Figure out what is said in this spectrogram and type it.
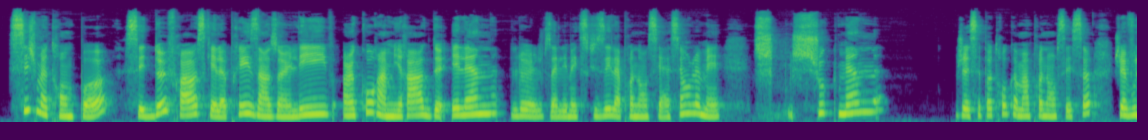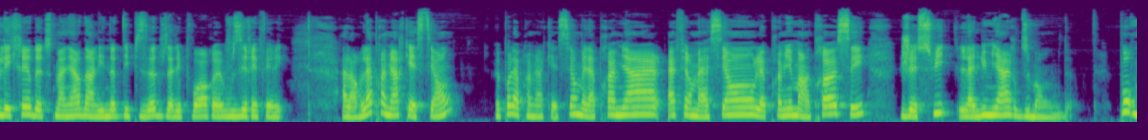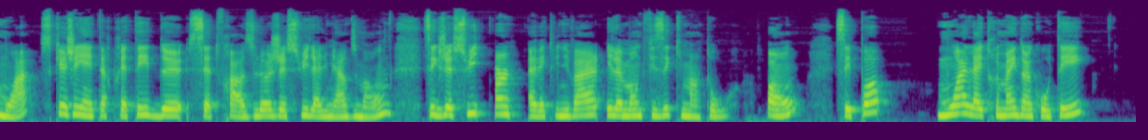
Si je me trompe pas, c'est deux phrases qu'elle a prises dans un livre, Un cours en miracle de Hélène, là, vous allez m'excuser la prononciation, là, mais Schuckman, je ne sais pas trop comment prononcer ça. Je vais vous l'écrire de toute manière dans les notes d'épisode, vous allez pouvoir euh, vous y référer. Alors, la première question, pas la première question, mais la première affirmation, le premier mantra, c'est Je suis la lumière du monde. Pour moi, ce que j'ai interprété de cette phrase-là, je suis la lumière du monde, c'est que je suis un avec l'univers et le monde physique qui m'entoure. On, c'est pas moi l'être humain d'un côté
